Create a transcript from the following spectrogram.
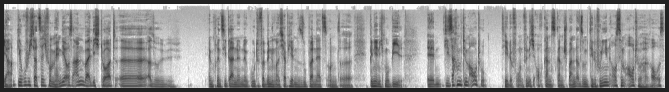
Ja, die rufe ich tatsächlich vom Handy aus an, weil ich dort, äh, also im Prinzip eine, eine gute Verbindung. Also ich habe hier ein super Netz und äh, bin hier nicht mobil. Ähm, die Sache mit dem Autotelefon finde ich auch ganz, ganz spannend. Also mit Telefonieren aus dem Auto heraus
